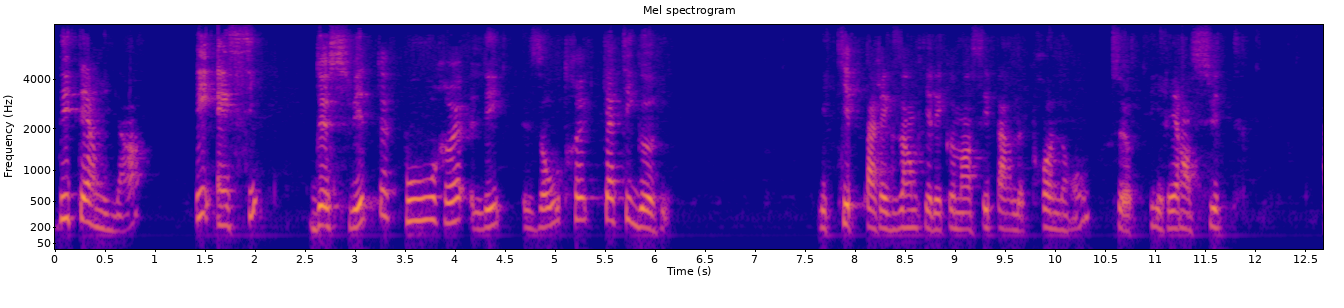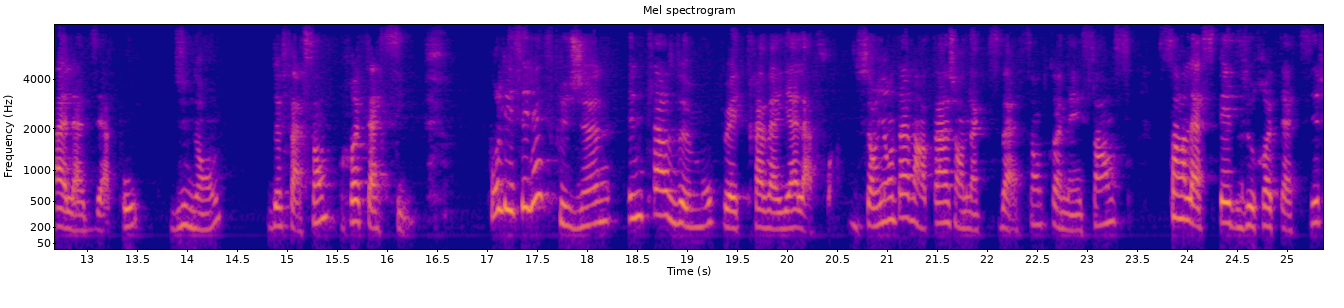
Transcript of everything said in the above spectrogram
déterminant et ainsi de suite pour les autres catégories. L'équipe, par exemple, qui avait commencé par le pronom, irait ensuite à la diapo du nom de façon rotative. Pour les élèves plus jeunes, une classe de mots peut être travaillée à la fois. Nous serions davantage en activation de connaissances sans l'aspect du rotatif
